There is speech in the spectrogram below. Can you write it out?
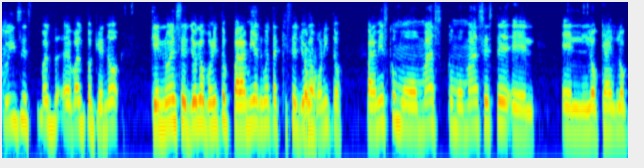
tú dices, Balto, eh, que no, que no es el yoga bonito, para mí es cuenta que es el yoga bonito, para mí es como más, como más este, el, el, lo que lo,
